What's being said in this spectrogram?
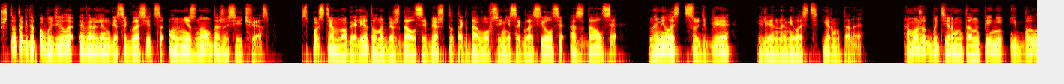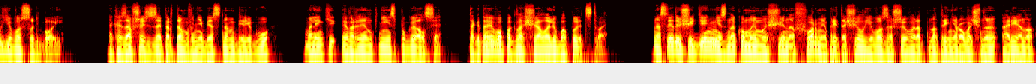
Что тогда побудило Эверлинга согласиться, он не знал даже сейчас. Спустя много лет он убеждал себя, что тогда вовсе не согласился, а сдался. На милость судьбе или на милость Ирмтона. А может быть, Ирмтон Пенни и был его судьбой. Оказавшись запертым в небесном берегу, маленький Эверлинг не испугался. Тогда его поглощало любопытство. На следующий день незнакомый мужчина в форме притащил его за шиворот на тренировочную арену,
